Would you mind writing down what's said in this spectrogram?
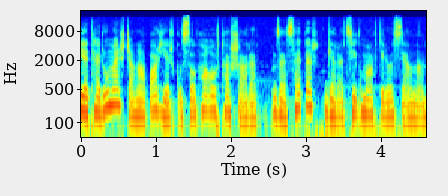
Եթերում է ճանապարհ երկուսով հաղորդաշարը։ Ձեզ հետ է Գեղեցիկ Մարտիրոսյանը։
